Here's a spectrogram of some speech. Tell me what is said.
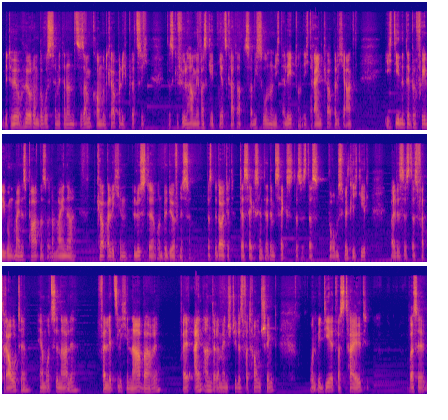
mit höher, höherem Bewusstsein miteinander zusammenkommen und körperlich plötzlich das Gefühl haben, was geht denn jetzt gerade ab? Das habe ich so noch nicht erlebt und nicht rein körperlicher Akt. Ich diene der Befriedigung meines Partners oder meiner körperlichen Lüste und Bedürfnisse. Das bedeutet, der Sex hinter dem Sex, das ist das, worum es wirklich geht, weil das ist das vertraute, emotionale, verletzliche, nahbare, weil ein anderer Mensch dir das Vertrauen schenkt und mit dir etwas teilt, was er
